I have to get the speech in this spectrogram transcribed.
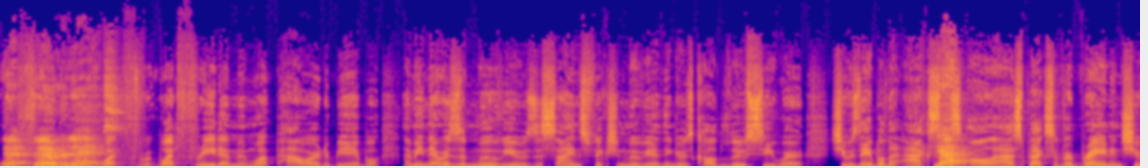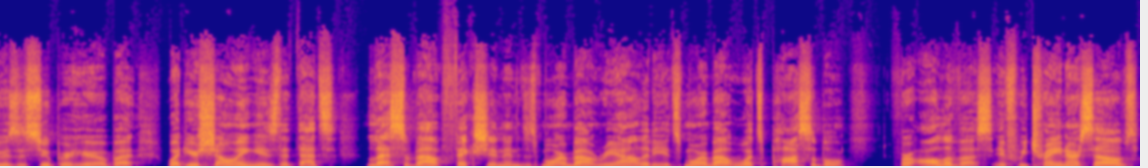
There, there, it is. What what freedom and what power to be able. I mean, there was a movie. It was a science fiction movie. I think it was called Lucy, where she was able to access yeah. all aspects of her brain, and she was a superhero. But what you're showing is that that's less about fiction and it's more about reality. It's more about what's possible for all of us if we train ourselves,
